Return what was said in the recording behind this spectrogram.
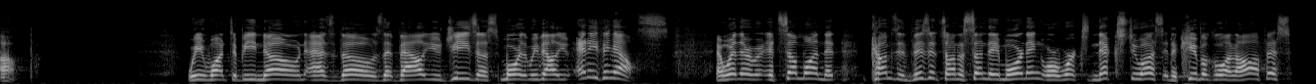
up. We want to be known as those that value Jesus more than we value anything else. And whether it's someone that comes and visits on a Sunday morning or works next to us in a cubicle in an office,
